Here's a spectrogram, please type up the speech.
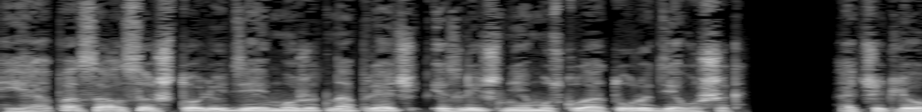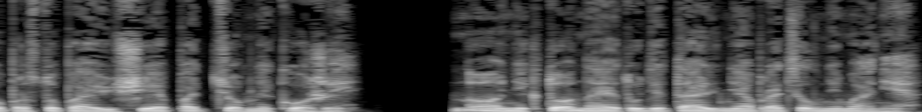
Я опасался, что людей может напрячь излишняя мускулатура девушек, отчетливо проступающая под темной кожей. Но никто на эту деталь не обратил внимания.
